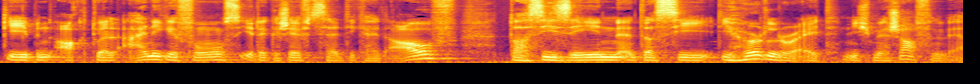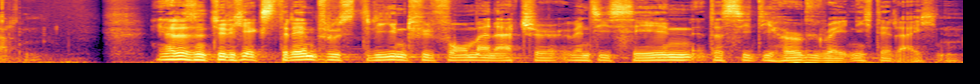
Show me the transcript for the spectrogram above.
geben aktuell einige Fonds ihre Geschäftstätigkeit auf, da sie sehen, dass sie die Hurdle Rate nicht mehr schaffen werden. Ja, das ist natürlich extrem frustrierend für Fondsmanager, wenn sie sehen, dass sie die Hurdle Rate nicht erreichen.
